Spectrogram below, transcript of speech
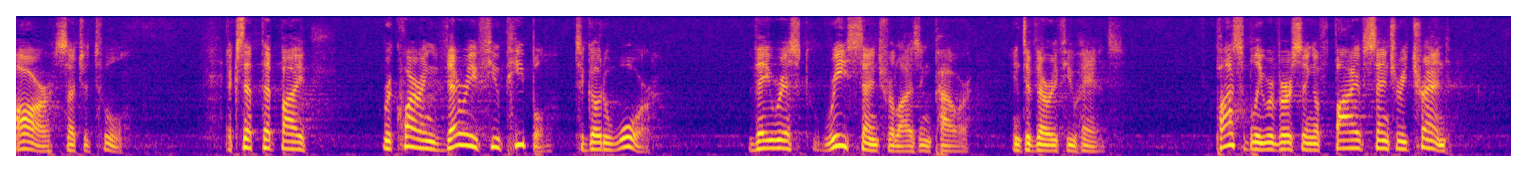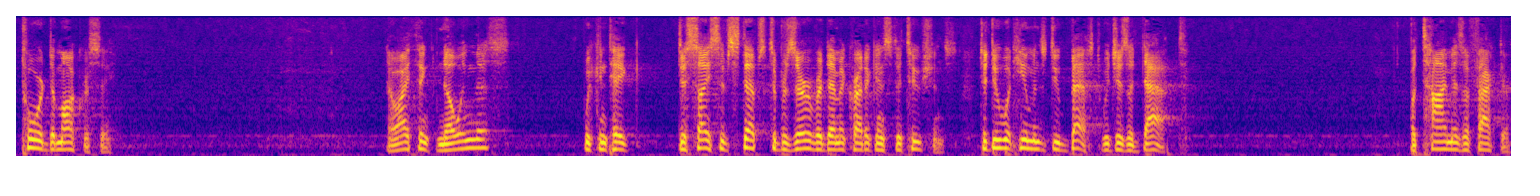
are such a tool, except that by requiring very few people to go to war, they risk re centralizing power into very few hands, possibly reversing a five century trend toward democracy. Now, I think knowing this, we can take decisive steps to preserve our democratic institutions, to do what humans do best, which is adapt. But time is a factor.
